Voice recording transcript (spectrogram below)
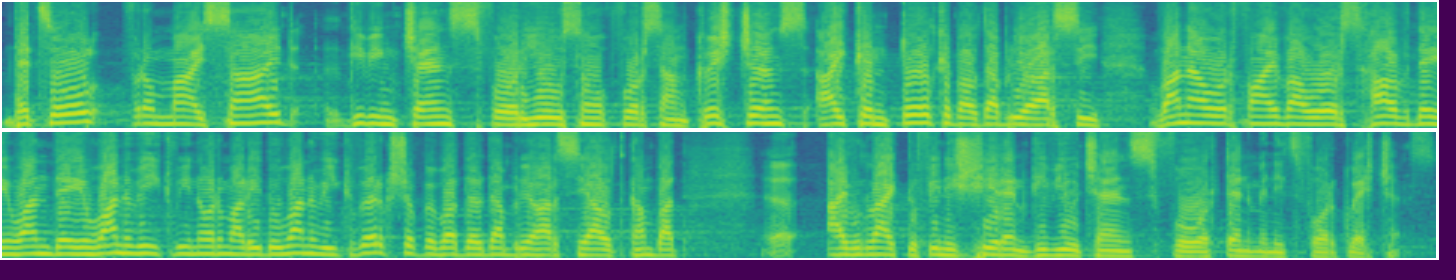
That's all from my side, giving chance for you so, for some questions. I can talk about WRC one hour, five hours, half day, one day, one week. We normally do one week workshop about the WRC outcome, but uh, I would like to finish here and give you chance for 10 minutes for questions.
